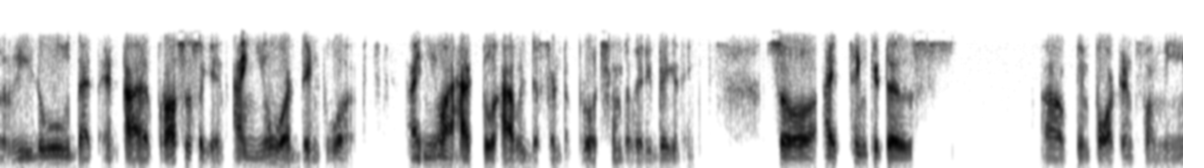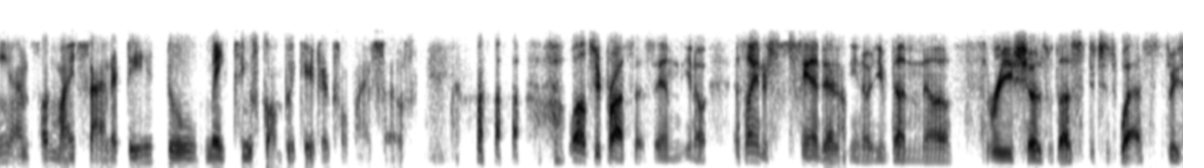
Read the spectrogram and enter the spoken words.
redo that entire process again. I knew what didn't work. I knew I had to have a different approach from the very beginning. So I think it is uh, important for me and for my sanity to make things complicated for myself. well, it's your process, and you know, as I understand it, yeah. you know, you've done uh, three shows with us, Stitches West, three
